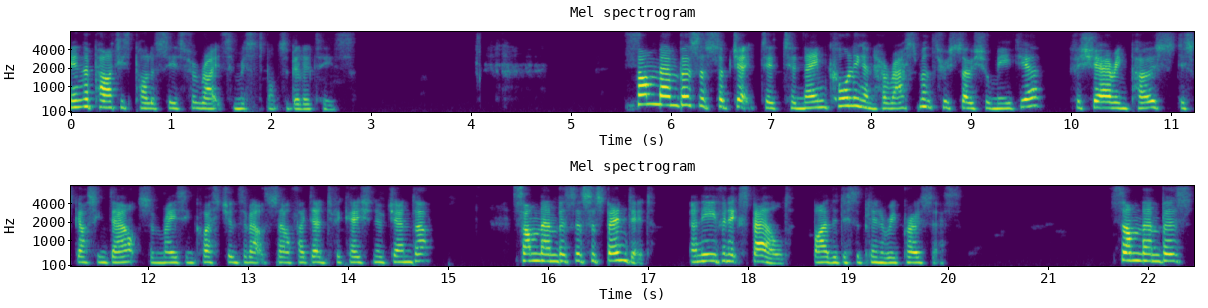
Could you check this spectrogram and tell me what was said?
in the party's policies for rights and responsibilities. Some members are subjected to name calling and harassment through social media, for sharing posts, discussing doubts, and raising questions about self identification of gender. Some members are suspended and even expelled by the disciplinary process. Some members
